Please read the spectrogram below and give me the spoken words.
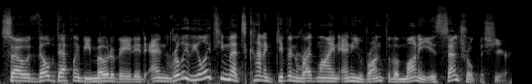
So they'll definitely be motivated. And really, the only team that's kind of given Red Lion any run for the money is Central this year.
